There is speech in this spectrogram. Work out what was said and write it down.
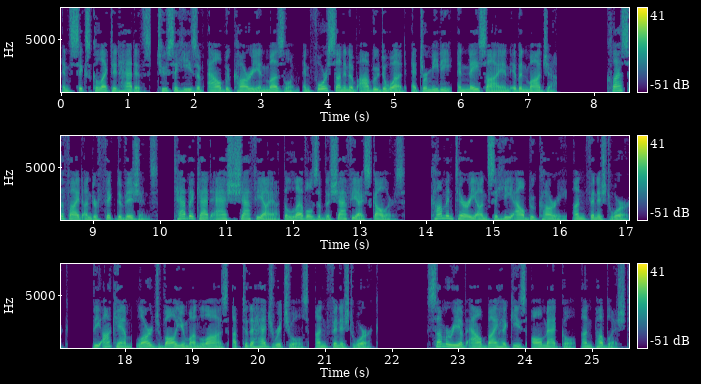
and six collected hadiths, two sahihs of al-Bukhari and Muslim and four Sunan of Abu Dawud, at Tirmidhi, and Nasai and Ibn Majah. Classified under fiqh divisions. Tabakat ash Shafi'iyya the levels of the Shafi'i scholars. Commentary on Sahih al-Bukhari, unfinished work. The Ahkam, large volume on laws up to the Hajj rituals, unfinished work. Summary of al-Bayhaqi's al unpublished.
